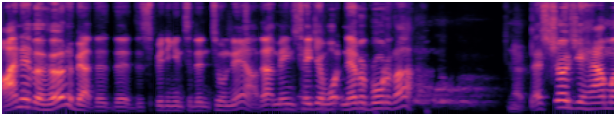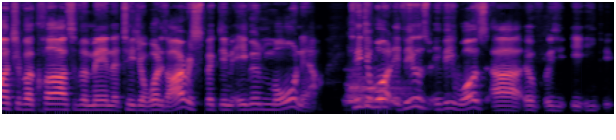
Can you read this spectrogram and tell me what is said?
I never heard about the, the, the spitting incident till now. That means Yeah. TJ Watt never brought it up. No. That shows you how much of a class of a man that TJ Watt is. I respect him even more now. TJ Watt, if he was, if he was, uh, he, he,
